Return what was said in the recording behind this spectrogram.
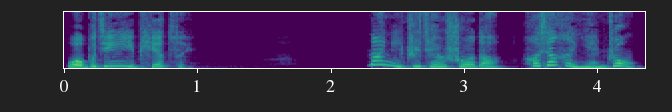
我不禁一撇嘴。那你之前说的好像很严重。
